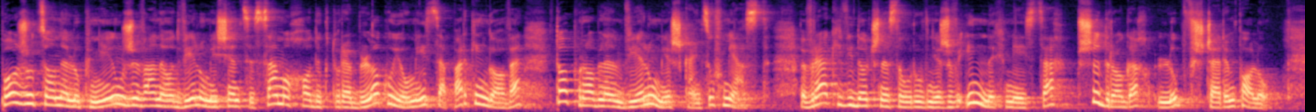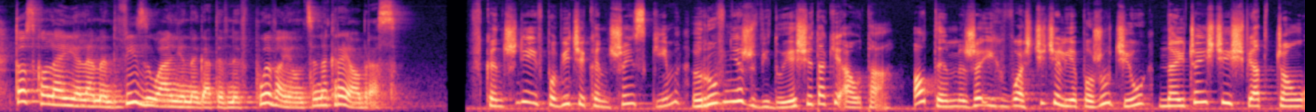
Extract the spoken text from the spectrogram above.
Porzucone lub nieużywane od wielu miesięcy samochody, które blokują miejsca parkingowe, to problem wielu mieszkańców miast. Wraki widoczne są również w innych miejscach, przy drogach lub w szczerym polu. To z kolei element wizualnie negatywny wpływający na krajobraz. W Kętrzynie i w powiecie kętrzyńskim również widuje się takie auta. O tym, że ich właściciel je porzucił, najczęściej świadczą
